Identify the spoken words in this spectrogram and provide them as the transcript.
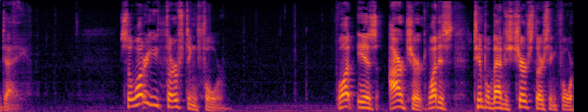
day. So, what are you thirsting for? What is our church? What is Temple Baptist Church thirsting for?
